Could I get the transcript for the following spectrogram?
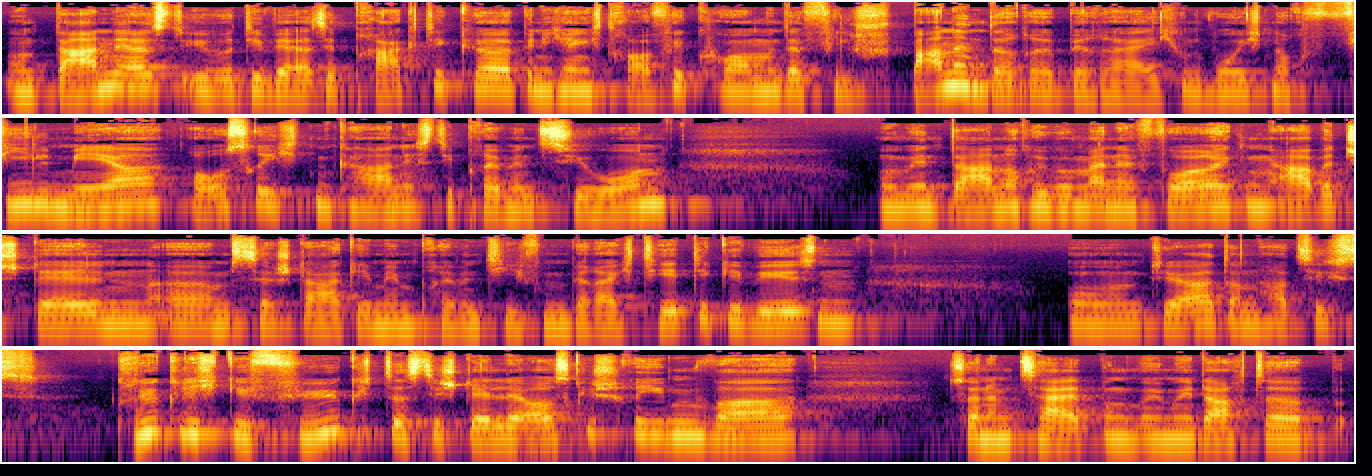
Und dann erst über diverse Praktika bin ich eigentlich draufgekommen, der viel spannendere Bereich und wo ich noch viel mehr ausrichten kann, ist die Prävention. Und bin da noch über meine vorigen Arbeitsstellen ähm, sehr stark eben im präventiven Bereich tätig gewesen. Und ja, dann hat sich glücklich gefügt, dass die Stelle ausgeschrieben war, zu einem Zeitpunkt, wo ich mir gedacht habe,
